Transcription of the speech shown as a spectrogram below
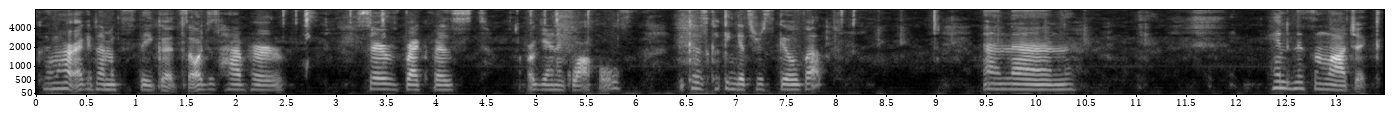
because I want her academics to stay good, so I'll just have her serve breakfast organic waffles because cooking gets her skills up. And then handedness and logic.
